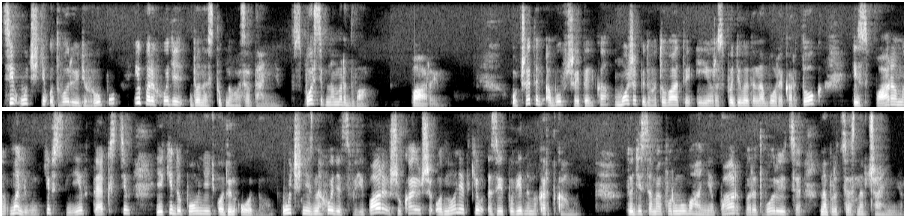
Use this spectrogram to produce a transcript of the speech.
ці учні утворюють групу і переходять до наступного завдання. Спосіб номер два пари. Учитель або вчителька може підготувати і розподілити набори карток із парами малюнків, слів, текстів, які доповнюють один одного. Учні знаходять свої пари, шукаючи однолітків з відповідними картками. Тоді саме формування пар перетворюється на процес навчання.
